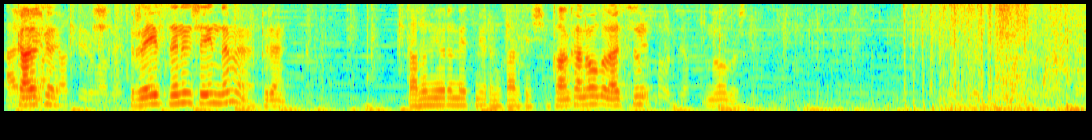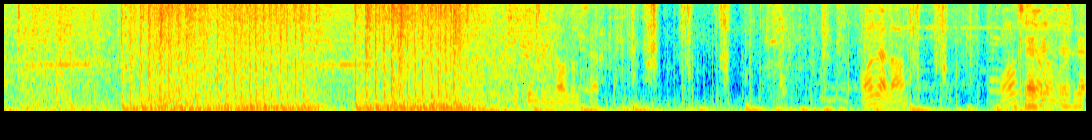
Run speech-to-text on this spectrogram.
Her kanka. Atıyorum abi. Reis senin şeyin değil mi? Pren. Tanımıyorum etmiyorum kardeşim. Kanka ne olur Bir açsın. şey soracağım. Ne olur. Çekildin oğlum sen. O ne lan? O nasıl C'de, yalan bu? C'de,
